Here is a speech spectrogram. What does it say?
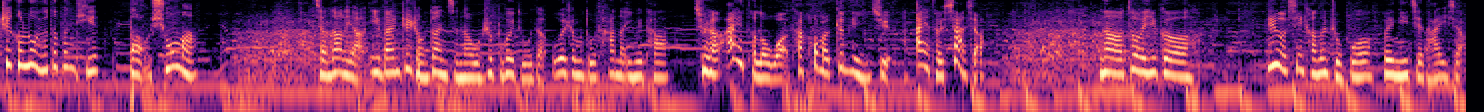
这个漏油的问题保修吗？讲道理啊，一般这种段子呢，我是不会读的。为什么读它呢？因为它居然艾特了我，它后面跟了一句艾特夏夏。那作为一个热心肠的主播，为你解答一下，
